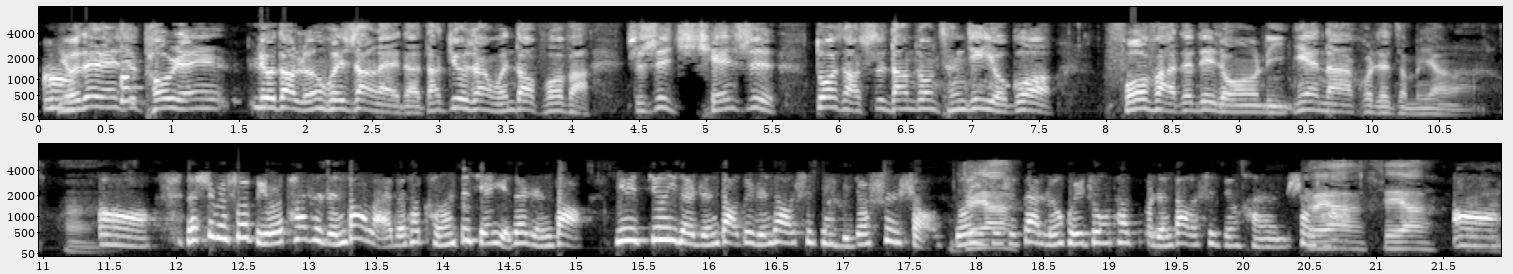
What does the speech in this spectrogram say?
啊，有的人是投人六道轮回上来的，他就算闻到佛法，只是前世多少世当中曾经有过佛法的这种理念呐，或者怎么样啊。哦，那是不是说，比如他是人道来的，他可能之前也在人道，因为经历的人道，对人道的事情比较顺手，所以就是在轮回中他做人道的事情很擅长。对呀，对呀。哦，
